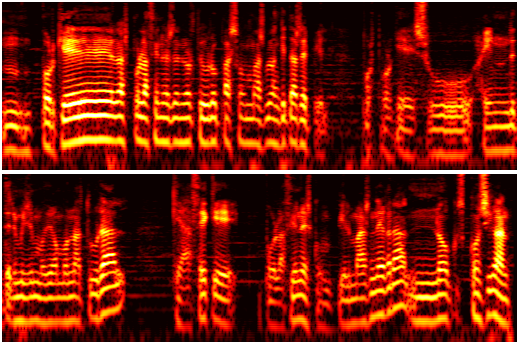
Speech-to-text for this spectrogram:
mm, ¿por qué las poblaciones del norte de Europa son más blanquitas de piel? Pues porque su, hay un determinismo, digamos, natural que hace que poblaciones con piel más negra no consigan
